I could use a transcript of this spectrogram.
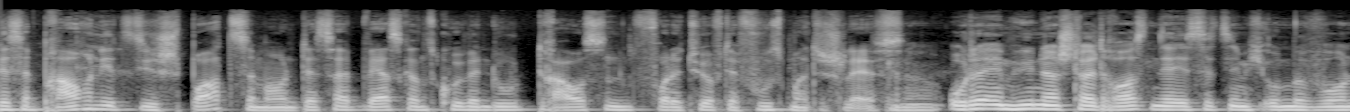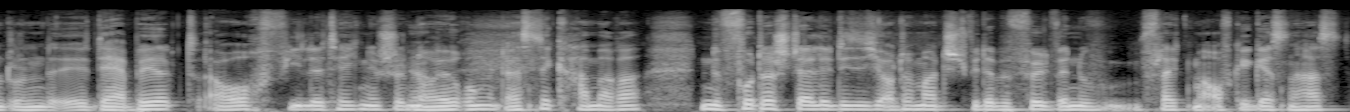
deshalb brauchen jetzt dieses Sportzimmer und deshalb wäre es ganz cool, wenn du draußen vor der Tür auf der Fußmatte schläfst. Genau. Oder im Hühnerstall draußen, der ist jetzt nämlich unbewohnt und äh, der birgt auch viele technische Neuerungen. Da ist eine Kamera, eine Futterstelle, die sich automatisch wieder befüllt, wenn du vielleicht mal aufgegessen hast.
